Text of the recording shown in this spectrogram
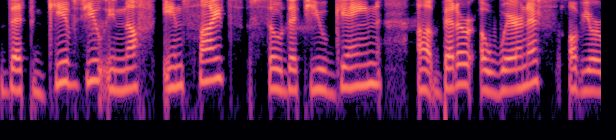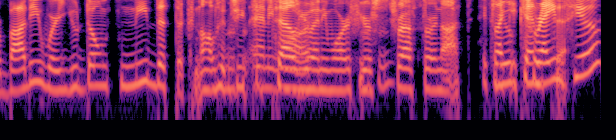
that gives you enough insights so that you gain uh, better awareness of your body where you don't need the technology to tell you Anymore. anymore if you're stressed or not. it's like You it trains you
